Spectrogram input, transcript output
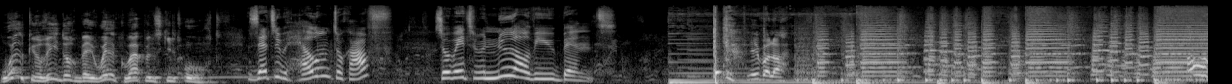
welke ridder bij welk wapenschild hoort. Zet uw helm toch af? Zo weten we nu al wie u bent. Et voilà. Oh,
